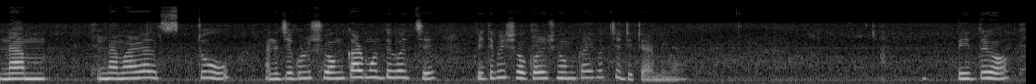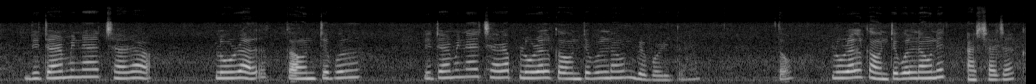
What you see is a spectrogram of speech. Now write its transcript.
নাম, নামারালস টু মানে যেগুলো সংখ্যার মধ্যে হচ্ছে, পৃথিবীর সকল সংখ্যাই হচ্ছে ডিটারমিনার। বিদ্রোহ, ডিটারমিনার ছাড়া প্লুরাল কাউন্টেবল ডিটারমিনার ছাড়া প্লুরাল কাউন্টেবল নাউন ব্যবহৃত হয়। তো, প্লুরাল কাউন্টেবল নাউনে আসা যাক।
